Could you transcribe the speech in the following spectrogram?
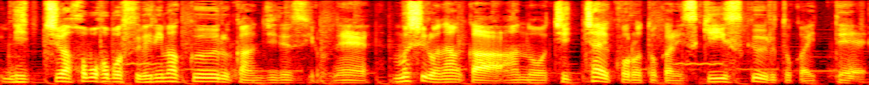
日中はほぼほぼ滑りまくる感じですよね。むしろなんか、あの、ちっちゃい頃とかにスキースクールとか行って、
